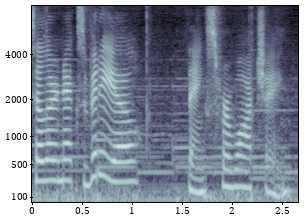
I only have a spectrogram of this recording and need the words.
Till our next video, thanks for watching.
